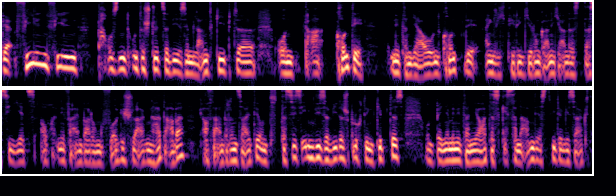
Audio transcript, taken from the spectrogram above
der vielen, vielen tausend Unterstützer, die es im Land gibt. Äh, und da konnte Netanyahu und konnte eigentlich die Regierung gar nicht anders, dass sie jetzt auch eine Vereinbarung vorgeschlagen hat. Aber auf der anderen Seite, und das ist eben dieser Widerspruch, den gibt es, und Benjamin Netanyahu hat das gestern Abend erst wieder gesagt,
